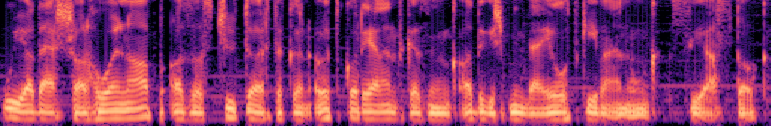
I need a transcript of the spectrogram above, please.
Új adással holnap, azaz csütörtökön 5-kor jelentkezünk, addig is minden jót kívánunk, sziasztok!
